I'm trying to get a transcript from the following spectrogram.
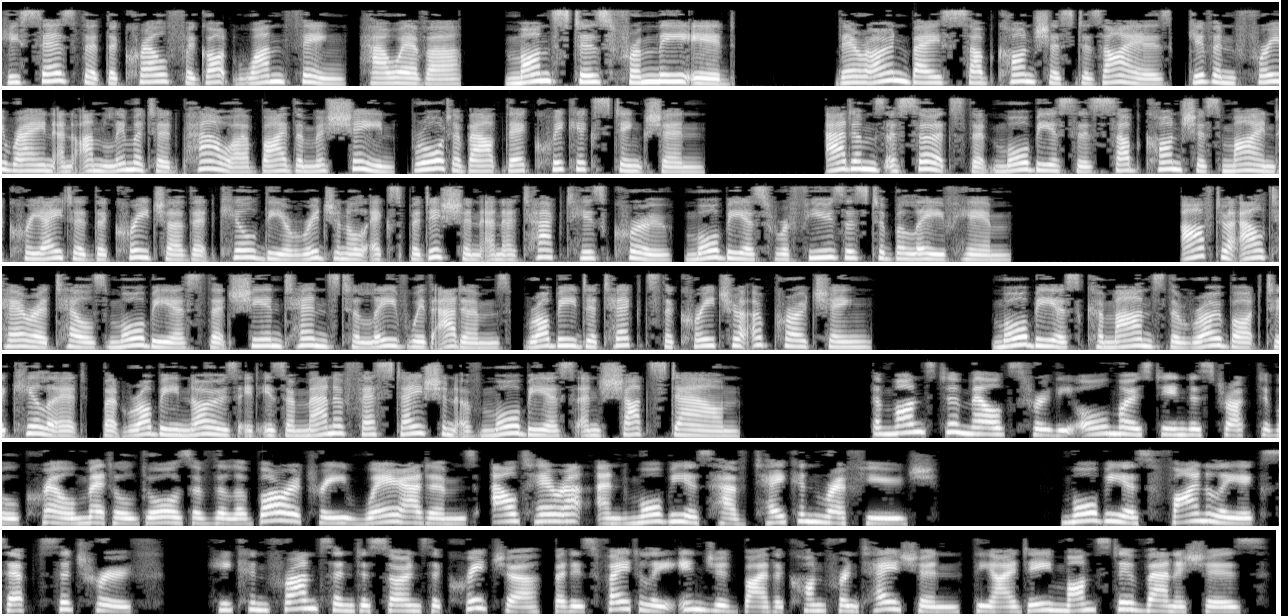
He says that the Krell forgot one thing, however, monsters from the id their own base subconscious desires, given free rein and unlimited power by the machine, brought about their quick extinction. Adams asserts that Morbius's subconscious mind created the creature that killed the original expedition and attacked his crew. Morbius refuses to believe him. After Altaira tells Morbius that she intends to leave with Adams, Robbie detects the creature approaching. Morbius commands the robot to kill it, but Robbie knows it is a manifestation of Morbius and shuts down. The monster melts through the almost indestructible Krell metal doors of the laboratory where Adams, Altaira, and Morbius have taken refuge. Morbius finally accepts the truth. He confronts and disowns the creature, but is fatally injured by the confrontation. The ID monster vanishes.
